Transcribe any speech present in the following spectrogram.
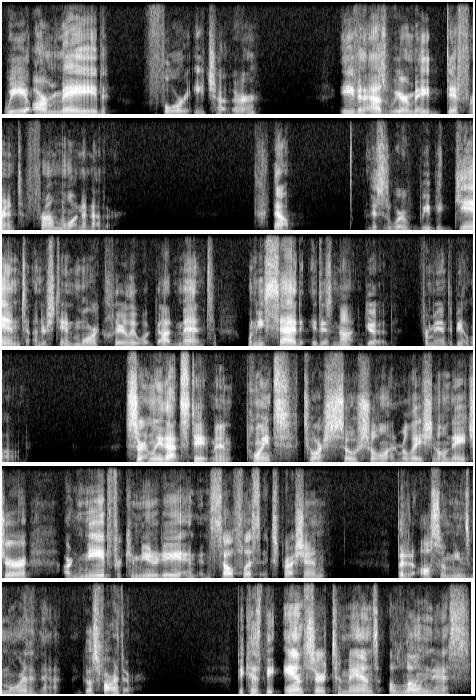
We are made for each other, even as we are made different from one another. Now, this is where we begin to understand more clearly what God meant when he said it is not good for man to be alone. Certainly, that statement points to our social and relational nature, our need for community and, and selfless expression, but it also means more than that. It goes farther. Because the answer to man's aloneness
